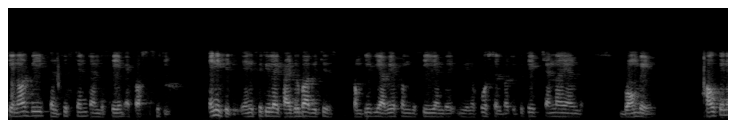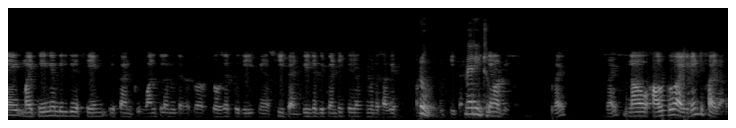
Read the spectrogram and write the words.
cannot be consistent and the same across the city. Any city, any city like Hyderabad, which is completely away from the sea and the you know coastal. But if you take Chennai and Bombay, how can I my premium will be the same if I'm one kilometer closer to the you know seabed, vis-a-vis 20 kilometers away from true. the seabed? Very true. It cannot be right. Right now, how do I identify that?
